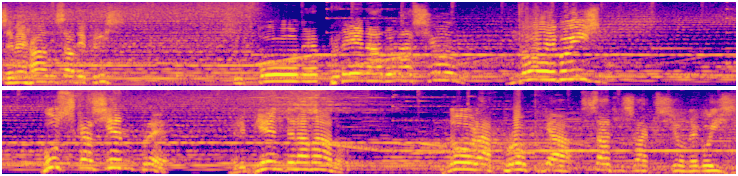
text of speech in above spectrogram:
semejanza de Cristo, supone plena donación, no egoísmo. Busca siempre el bien del amado, no la propia satisfacción egoísta.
